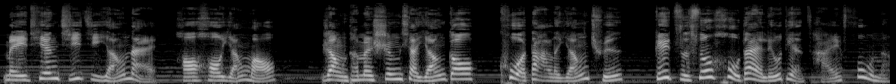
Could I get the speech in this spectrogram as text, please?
每天挤挤羊奶，薅薅羊毛，让它们生下羊羔？”扩大了羊群，给子孙后代留点财富呢。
